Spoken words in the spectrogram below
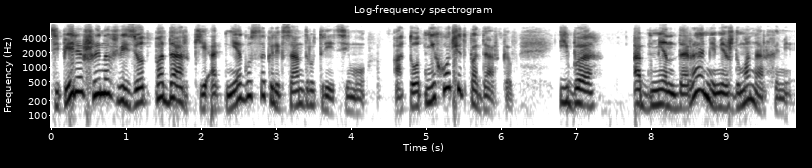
Теперь Ашинов везет подарки от Негуса к Александру Третьему, а тот не хочет подарков, ибо обмен дарами между монархами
